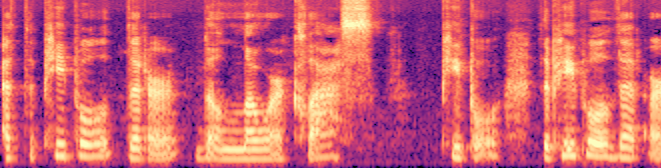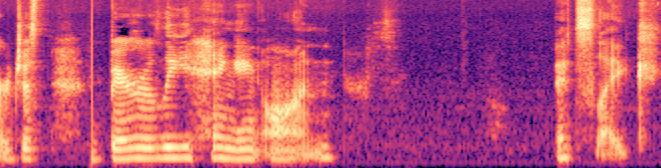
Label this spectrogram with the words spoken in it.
at the people that are the lower class people, the people that are just barely hanging on. It's like,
